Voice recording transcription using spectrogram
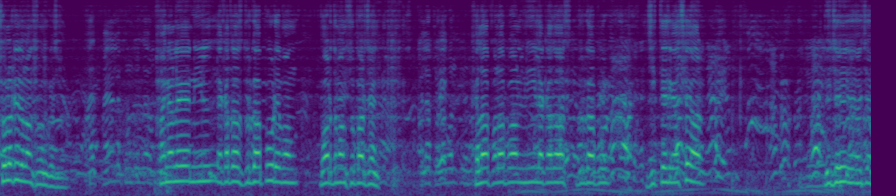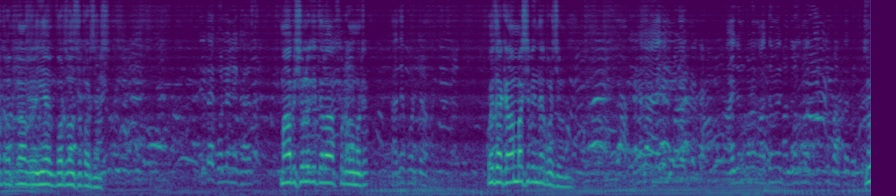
ষোলোটি দল অংশগ্রহণ করেছিল। ফাইনালে নীল একাদশ দুর্গাপুর এবং বর্ধমান সুপার জায়েন্ট খেলা ফলাফল নীল একাদশ দুর্গাপুর জিতে গেছে আর বিজয়ী হয়েছে আপনার ইয়ে বর্ধমান সুপার জায়েন্ট মা বিশ্বলকী তেলা ফুটবল মাঠে। কোথায় গ্রামবাসী বৃন্দের পরিচালনা যুব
